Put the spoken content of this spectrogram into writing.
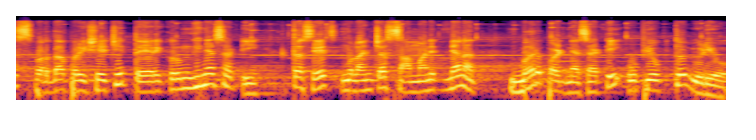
स्पर्धा परीक्षेची तयारी करून घेण्यासाठी तसेच मुलांच्या सामान्य ज्ञानात भर पडण्यासाठी उपयुक्त व्हिडिओ.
